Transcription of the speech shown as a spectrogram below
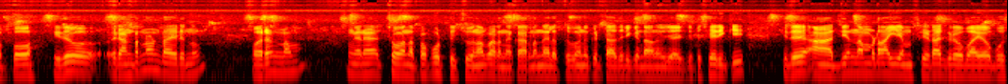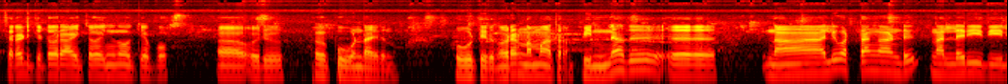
അപ്പോൾ ഇത് രണ്ടെണ്ണം ഉണ്ടായിരുന്നു. ഒരെണ്ണം ഇങ്ങനെ ചുവന്നപ്പോൾ പൊട്ടിച്ചു എന്നാണ് പറഞ്ഞത്. കാരണം നിലത്ത് വീണ് കിട്ടാതിരിക്കണ്ടെന്ന് വിചാരിച്ചിട്ട്. ശരിക്ക് ഇത് ആദ്യം നമ്മുടെ ഐ എം സിയുടെ അഗ്രോ ബയോ ബൂസ്റ്റർ അടിച്ചിട്ട് ഒരാഴ്ച കഴിഞ്ഞ് നോക്കിയപ്പോൾ ഒരു പൂവുണ്ടായിരുന്നു. പൂവിട്ടിരുന്നു. ഒരെണ്ണം മാത്രം. പിന്നെ അത് നാല് വട്ടം കാണ്ട് നല്ല രീതിയിൽ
